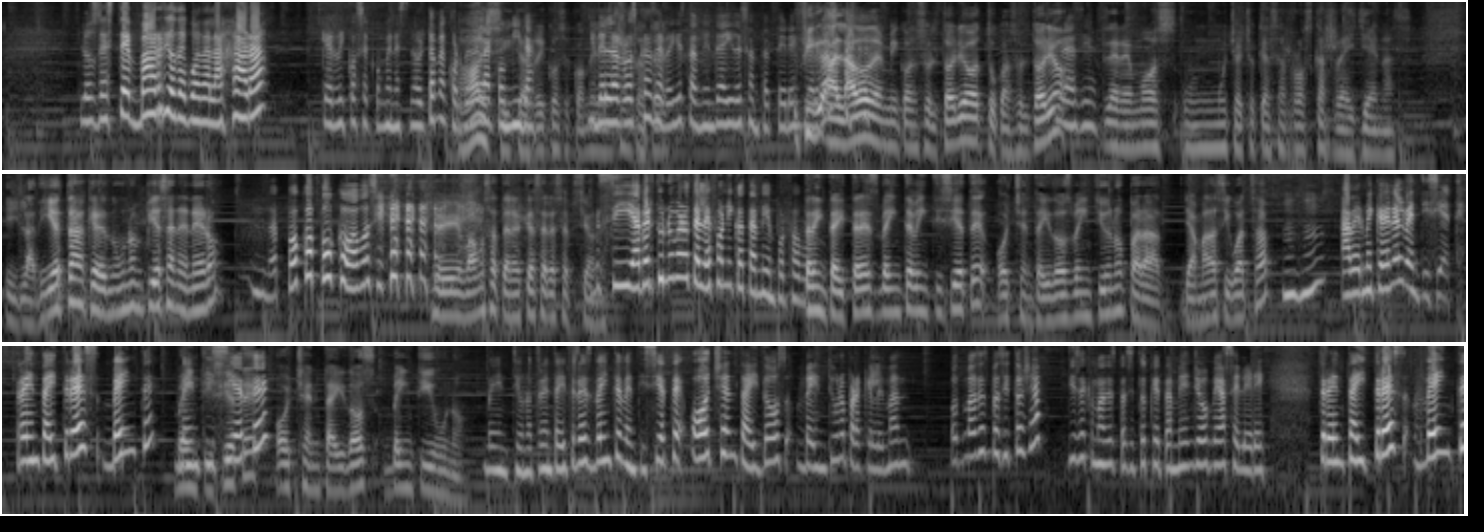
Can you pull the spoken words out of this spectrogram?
los de este barrio de Guadalajara. Qué rico se comen. Este, ahorita me acordé de la comida. rico se y de las roscas de Reyes también de ahí de Santa Tere. al lado de mi consultorio, tu consultorio, tenemos un muchacho que hace roscas rellenas. Y la dieta que uno empieza en enero, poco a poco vamos a Sí, vamos a tener que hacer excepciones. Sí, a ver tu número telefónico también, por favor. 33 20 27 82 21 para llamadas y WhatsApp. A ver, me quedé en el 27. 33 20 27, 82 21. 21 33 20 27 82 21 para que les manden más despacito, chef. Dice que más despacito que también yo me aceleré. 33 20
